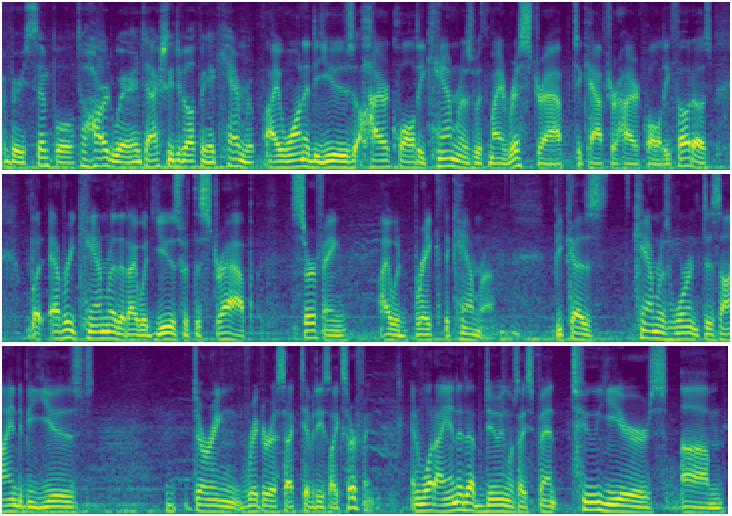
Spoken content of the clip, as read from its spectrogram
are very simple, to hardware and to actually developing a camera? I wanted to use higher quality cameras with my wrist strap to capture higher quality photos, but every camera that I would use with the strap surfing, I would break the camera because cameras weren't designed to be used during rigorous activities like surfing. And what I ended up doing was I spent two years um,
